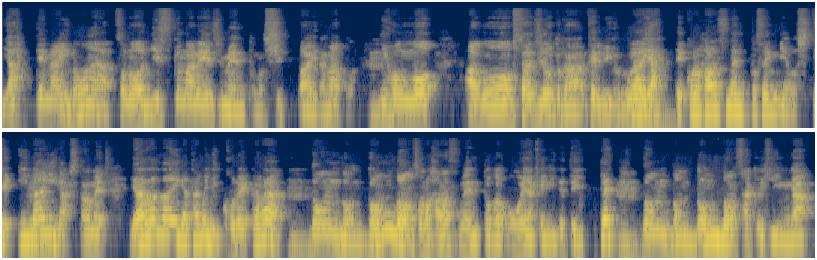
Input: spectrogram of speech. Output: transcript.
やってないのは、そのリスクマネジメントの失敗だなと。うん日本のあのスタジオとかテレビ局はやって、このハラスメント宣言をしていないがため、やらないがために、これからうん。どんどんどんどんそのハラスメントが公に出ていって、うん。どんどんどんどん作品が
